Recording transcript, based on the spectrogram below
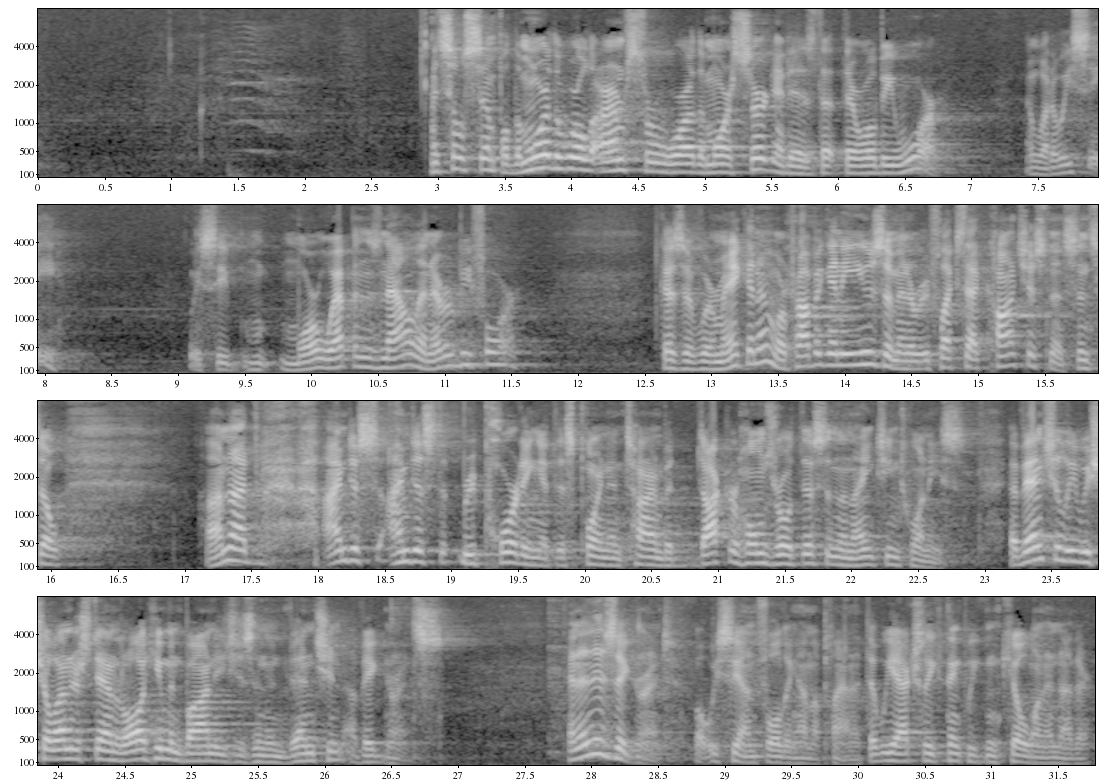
It's so simple. The more the world arms for war, the more certain it is that there will be war. And what do we see? We see more weapons now than ever before. Because if we're making them, we're probably going to use them, and it reflects that consciousness. And so I'm not, I'm just, I'm just reporting at this point in time, but Dr. Holmes wrote this in the 1920s. Eventually, we shall understand that all human bondage is an invention of ignorance. And it is ignorant what we see unfolding on the planet, that we actually think we can kill one another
